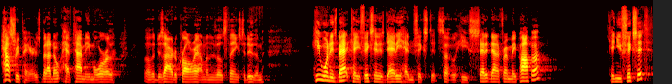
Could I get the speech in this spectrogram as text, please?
house repairs, but I don't have time anymore or, or the desire to crawl around under those things to do them. He wanted his bat cave fixed, and his daddy hadn't fixed it. So he set it down in front of me. Papa, can you fix it?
